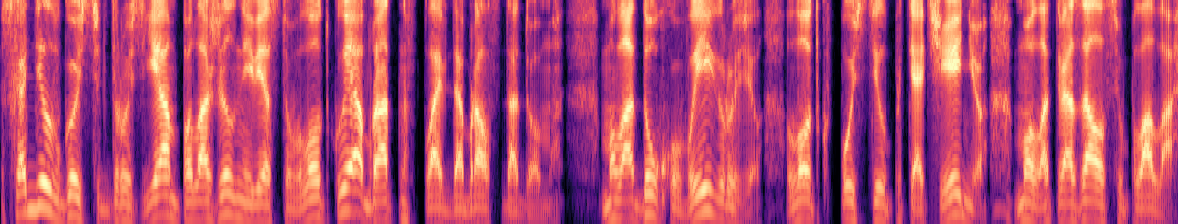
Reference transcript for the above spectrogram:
сходил в гости к друзьям, положил невесту в лодку и обратно вплавь добрался до дома. Молодуху выгрузил, лодку пустил по течению, мол, отвязалась, уплыла.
